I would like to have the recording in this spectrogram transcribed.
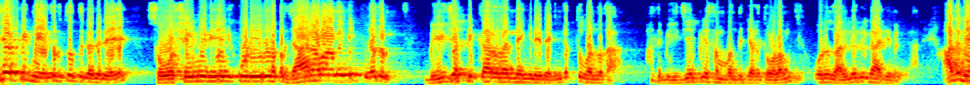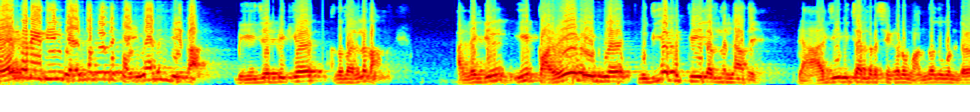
ജെ പി നേതൃത്വത്തിനെതിരെ സോഷ്യൽ മീഡിയയിൽ കൂടിയുള്ള പ്രചാരമാണെങ്കിൽ പോലും ബി ജെ പിക്കാർ തന്നെ ഇങ്ങനെ രംഗത്ത് വന്നതാണ്. അത് ബി ജെ പിയെ സംബന്ധിച്ചിടത്തോളം ഒരു നല്ലൊരു കാര്യമല്ല. അത് വേണ്ട രീതിയിൽ വേണ്ട പോലെ കൈകാര്യം ചെയ്താൽ ബി ജെ പിക്ക് അത് നല്ലതാണ്. അല്ലെങ്കിൽ ഈ പഴയ വീഞ്ഞ് പുതിയ കുപ്പിയിൽ എന്നല്ലാതെ രാജീവ് ചന്ദ്രശേഖർ വന്നതുകൊണ്ട്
